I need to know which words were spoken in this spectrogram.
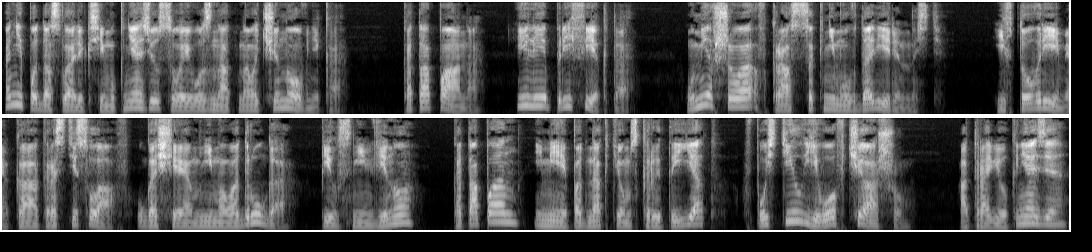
Они подослали к сему князю своего знатного чиновника, Катапана или префекта, умевшего вкрасться к нему в доверенность. И в то время, как Ростислав, угощая мнимого друга, пил с ним вино, Катапан, имея под ногтем скрытый яд, впустил его в чашу, отравил князя,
